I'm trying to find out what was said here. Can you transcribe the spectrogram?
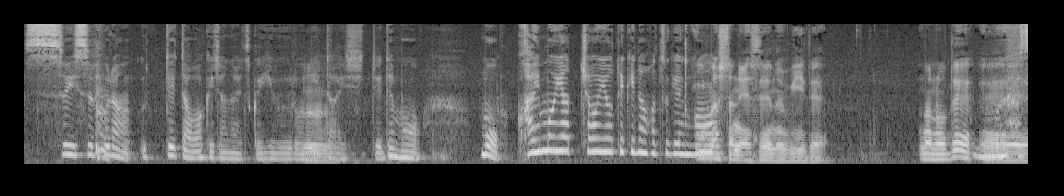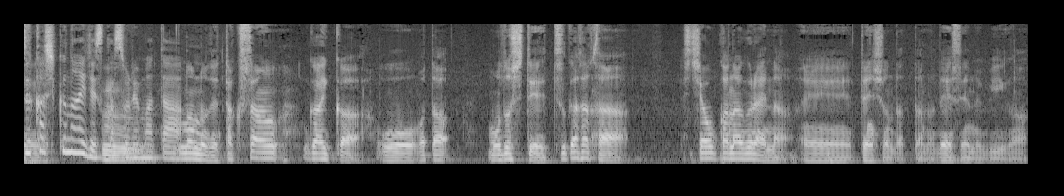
スイスフラン売ってたわけじゃないですかユーロに対して、うん、でももう買いもやっちゃうよ的な発言が。言いましたね SNB でなので、難しくないですか、それまた。なのでたくさん外貨をまた戻して通貨高しちゃおうかなぐらいな、えー、テンションだったので SNB が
